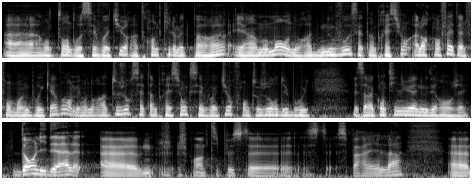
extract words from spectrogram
à entendre ces voitures à 30 km par heure et à un moment, on aura de nouveau cette impression, alors qu'en fait, elles font moins de bruit qu'avant, mais on aura toujours cette impression que ces voitures font toujours du bruit. Et ça va continuer à nous déranger. Dans l'idéal, euh, je, prends un petit peu ce, ce parallèle-là. euh,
